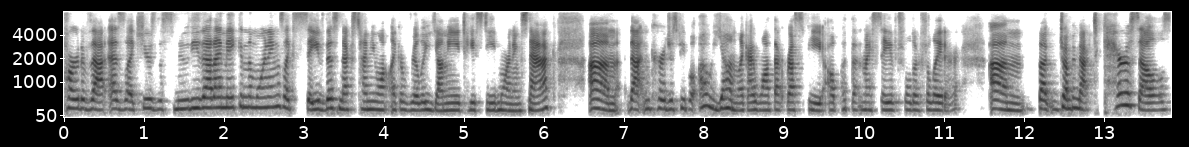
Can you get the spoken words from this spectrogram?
part of that as like here's the smoothie that i make in the mornings like save this next time you want like a really yummy tasty morning snack. Um, that encourages people oh yum like i want that recipe. I'll put that in my saved folder for later. Um, but jumping back to carousels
